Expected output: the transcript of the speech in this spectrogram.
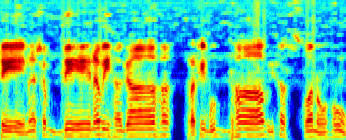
तेन शब्देन विहगाः प्रतिबुद्धा विसस्वनुः।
